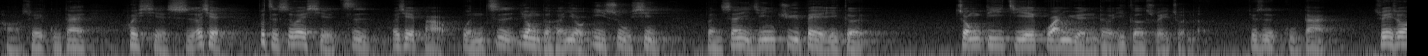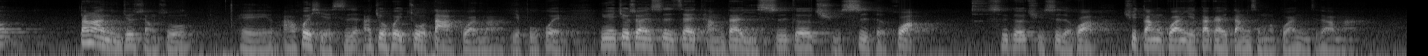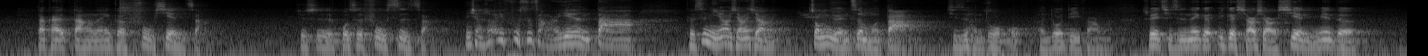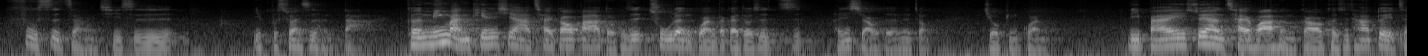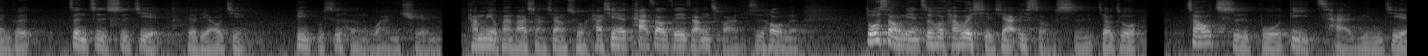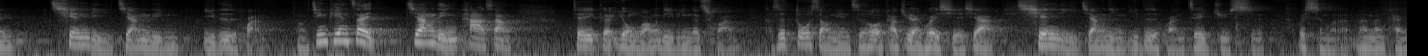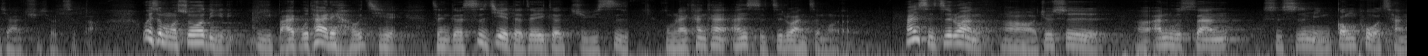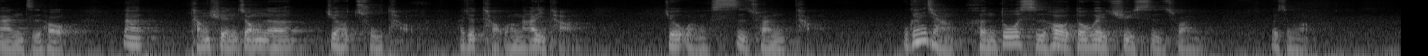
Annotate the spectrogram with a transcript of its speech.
好，所以古代会写诗，而且不只是会写字，而且把文字用的很有艺术性，本身已经具备一个中低阶官员的一个水准了，就是古代。所以说，当然你就想说，哎啊会写诗啊就会做大官吗？也不会，因为就算是在唐代以诗歌取士的话，诗歌取士的话，去当官也大概当什么官，你知道吗？大概当那个副县长，就是或是副市长。你想说，哎，副市长也很大啊。可是你要想想，中原这么大，其实很多国很多地方嘛。所以其实那个一个小小县里面的副市长，其实也不算是很大。可能名满天下，才高八斗，可是出任官大概都是只很小的那种九品官。李白虽然才华很高，可是他对整个。政治世界的了解并不是很完全，他没有办法想象说，他现在踏上这张船之后呢，多少年之后他会写下一首诗，叫做“朝辞薄地彩云间，千里江陵一日还”。哦，今天在江陵踏上这个永王李璘的船，可是多少年之后，他居然会写下“千里江陵一日还”这一句诗？为什么呢？慢慢看下去就知道。为什么说李李白不太了解整个世界的这个局势？我们来看看安史之乱怎么了。安史之乱啊，就是呃安禄山史思明攻破长安之后，那唐玄宗呢就要出逃，他就逃往哪里逃？就往四川逃。我跟你讲，很多时候都会去四川，为什么？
